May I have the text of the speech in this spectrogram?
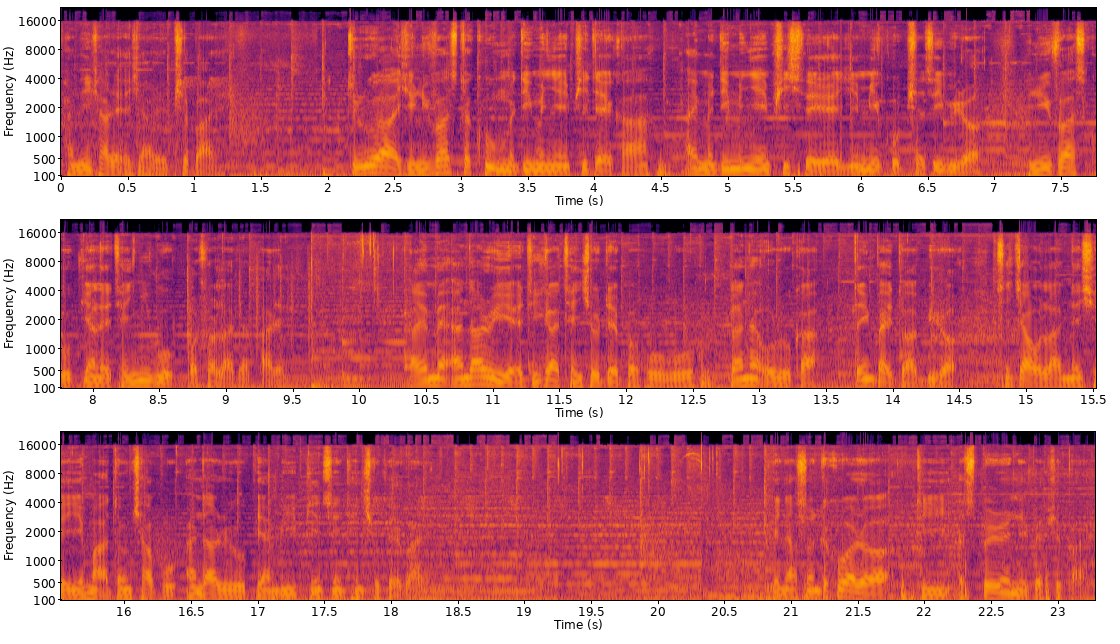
ဖန်တီးထားတဲ့အရာတွေဖြစ်ပါတယ်။သူတို့က universe တစ်ခုမတည်မငြိမ်ဖြစ်တဲ့အခါအဲ့မတည်မငြိမ်ဖြစ်စေတဲ့ရင်းမြစ်ကိုဖျက်ဆီးပြီးတော့ universe ကိုပြန်လည်ထိန်းညှိဖို့ပေါ်ထွက်လာတတ်ပါတယ်။ဒါပေမဲ့အန်တာရီရဲ့အဓိကထိန်းချုပ်တဲ့ဗဟိုကို Planet Oro ကတိမ့်ပိုက်သွားပြီးတော့စကြဝဠာနေရှယ်ရေးမှာအသုံးချဖို့အန်တာရီကိုပြန်ပြီးပြင်ဆင်ထိန်းချုပ်ခဲ့ပါတယ်။ဒီနောက်ဆုံးတစ်ခုကတော့ဒီ Aspirant တွေပဲဖြစ်ပါတယ်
